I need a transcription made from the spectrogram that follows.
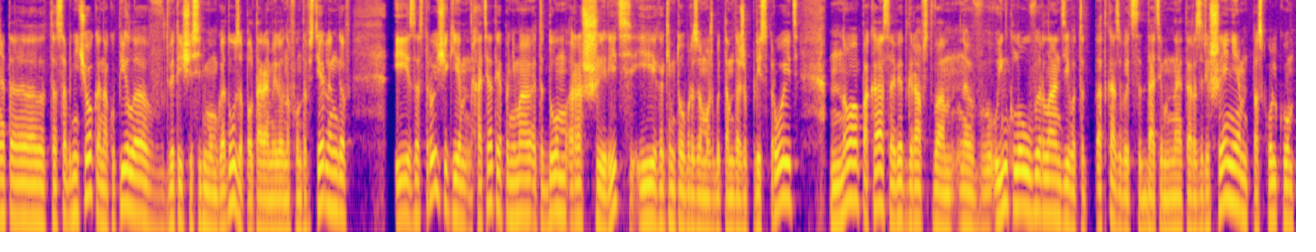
этот особнячок она купила в 2007 году за полтора миллиона фунтов стерлингов. И застройщики хотят, я понимаю, этот дом расширить и каким-то образом, может быть, там даже пристроить. Но пока Совет графства в Уинклоу в Ирландии вот отказывается дать им на это разрешение, поскольку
